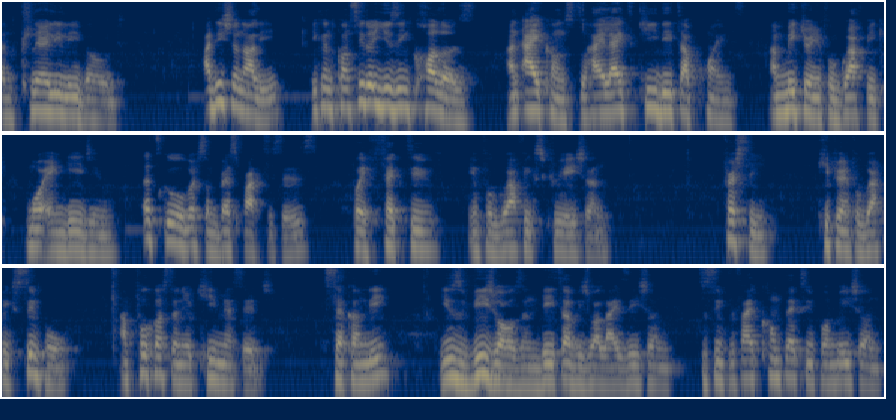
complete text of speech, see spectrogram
and clearly labeled. Additionally, you can consider using colors and icons to highlight key data points and make your infographic more engaging. Let's go over some best practices for effective infographics creation. Firstly, Keep your infographics simple and focused on your key message. Secondly, use visuals and data visualization to simplify complex information.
